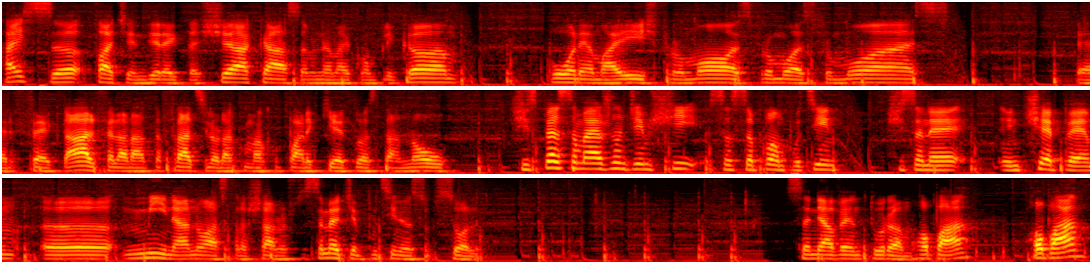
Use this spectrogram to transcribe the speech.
Hai să facem direct așa ca să nu ne mai complicăm. Punem aici frumos, frumos, frumos. Perfect, altfel arată fraților acum cu parchetul ăsta nou. Și sper să mai ajungem și să săpăm puțin și să ne începem uh, mina noastră, așa, nu știu, să mergem puțin în subsol. Să ne aventurăm. Hopa, hopa,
